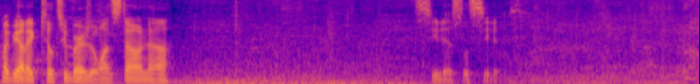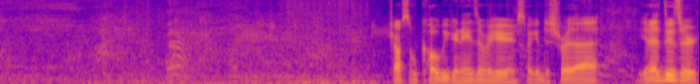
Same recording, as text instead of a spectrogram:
Might be able to kill two birds with one stone now. Let's see this. Let's see this. Drop some Kobe grenades over here so I can destroy that. Yeah, that dudes are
